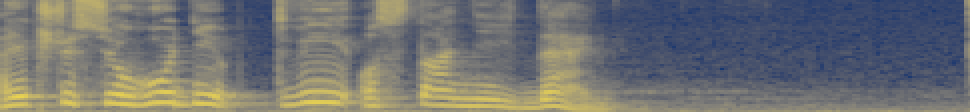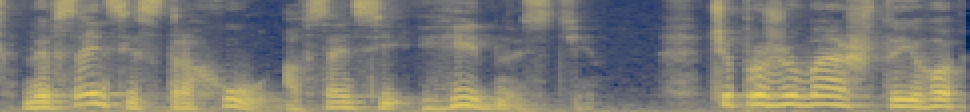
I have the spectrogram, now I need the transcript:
А якщо сьогодні твій останній день, не в сенсі страху, а в сенсі гідності, чи проживеш ти його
